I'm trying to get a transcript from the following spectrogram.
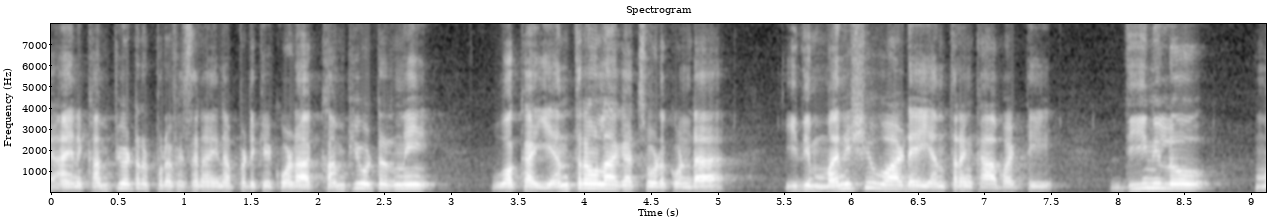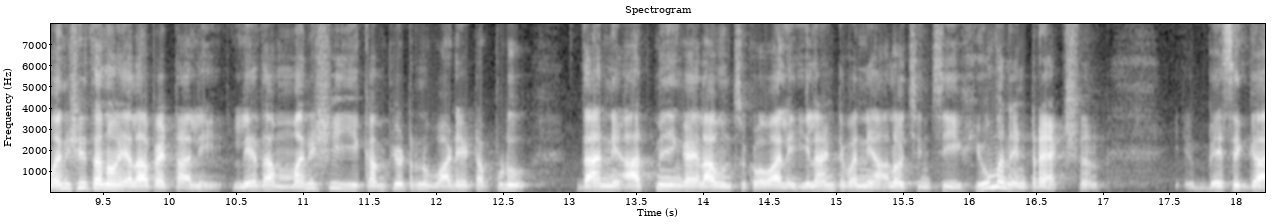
ఆయన కంప్యూటర్ ప్రొఫెసర్ అయినప్పటికీ కూడా కంప్యూటర్ని ఒక యంత్రంలాగా చూడకుండా ఇది మనిషి వాడే యంత్రం కాబట్టి దీనిలో మనిషితనం ఎలా పెట్టాలి లేదా మనిషి ఈ కంప్యూటర్ను వాడేటప్పుడు దాన్ని ఆత్మీయంగా ఎలా ఉంచుకోవాలి ఇలాంటివన్నీ ఆలోచించి హ్యూమన్ ఇంటరాక్షన్ బేసిక్గా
